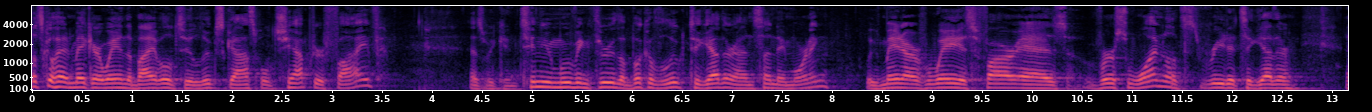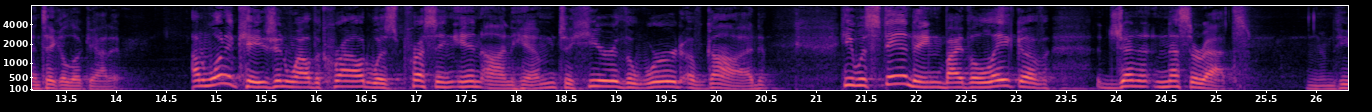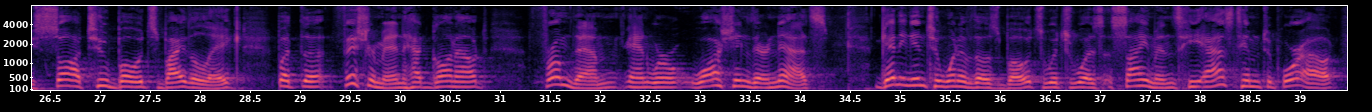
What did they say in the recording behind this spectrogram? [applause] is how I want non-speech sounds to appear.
Let's go ahead and make our way in the Bible to Luke's Gospel, chapter 5, as we continue moving through the book of Luke together on Sunday morning. We've made our way as far as verse 1. Let's read it together and take a look at it. On one occasion, while the crowd was pressing in on him to hear the word of God, he was standing by the lake of Gennesaret. And he saw two boats by the lake but the fishermen had gone out from them and were washing their nets. Getting into one of those boats, which was Simon's, he asked him to pour out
